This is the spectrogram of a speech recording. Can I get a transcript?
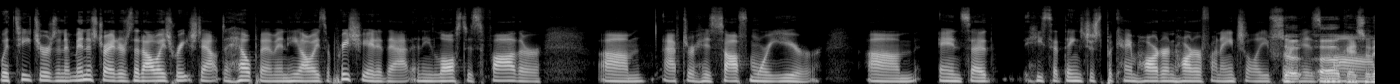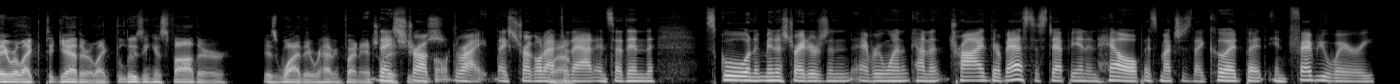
with teachers and administrators that always reached out to help him and he always appreciated that and he lost his father um, after his sophomore year um, and so he said things just became harder and harder financially for So his oh, okay, so they were like together. Like losing his father is why they were having financial. they issues. struggled right they struggled after Wow. that and so then the school and administrators and everyone kind of tried their best to step in and help as much as they could but in february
